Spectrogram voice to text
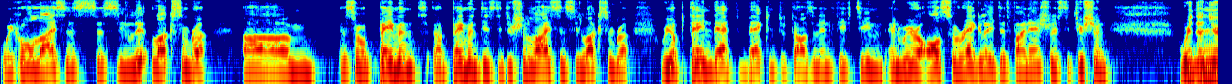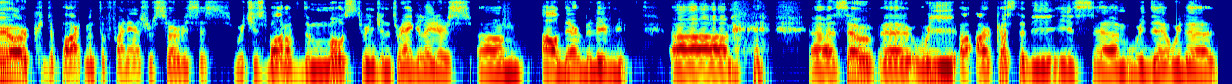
We hold licenses in Luxembourg. Um, so a payment a payment institution license in Luxembourg. We obtained that back in 2015, and we are also a regulated financial institution with the New York Department of Financial Services, which is one of the most stringent regulators um, out there, believe me. Um, uh, so uh, we our custody is um, with a, with a,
